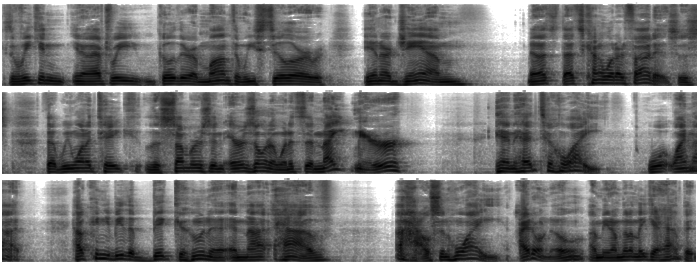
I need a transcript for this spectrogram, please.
Because if we can, you know, after we go there a month and we still are in our jam, man, that's that's kind of what our thought is: is that we want to take the summers in Arizona when it's a nightmare and head to Hawaii. why not? How can you be the big Kahuna and not have a house in Hawaii. I don't know. I mean, I'm going to make it happen.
